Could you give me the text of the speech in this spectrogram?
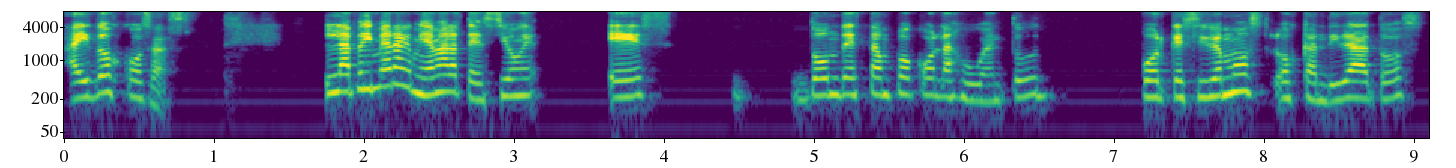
hay dos cosas. La primera que me llama la atención es dónde está un poco la juventud, porque si vemos los candidatos,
